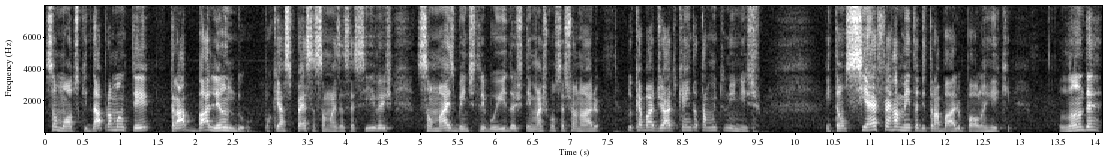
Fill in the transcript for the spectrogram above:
são motos que dá para manter trabalhando, porque as peças são mais acessíveis, são mais bem distribuídas, tem mais concessionário do que a Bajaj, que ainda está muito no início. Então, se é ferramenta de trabalho, Paulo Henrique, Lander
